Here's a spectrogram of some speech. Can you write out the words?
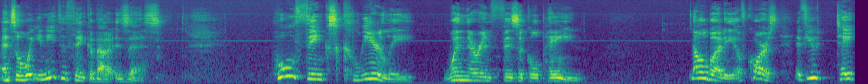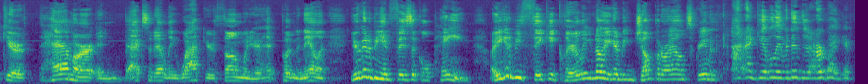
And so what you need to think about is this. Who thinks clearly when they're in physical pain? Nobody, of course. If you take your hammer and accidentally whack your thumb when you're putting a nail in, you're going to be in physical pain. Are you going to be thinking clearly? No, you're going to be jumping around screaming, God, I can't believe it did hurt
